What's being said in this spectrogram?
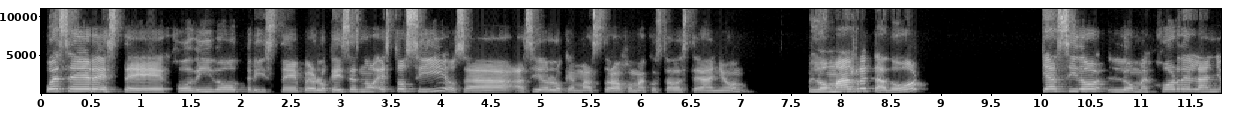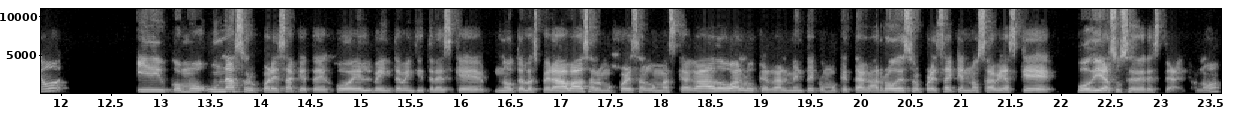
puede ser este jodido, triste, pero lo que dices, no, esto sí, o sea, ha sido lo que más trabajo me ha costado este año. Lo más retador, que ha sido lo mejor del año y como una sorpresa que te dejó el 2023 que no te lo esperabas, a lo mejor es algo más cagado, algo que realmente como que te agarró de sorpresa y que no sabías que podía suceder este año, ¿no?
